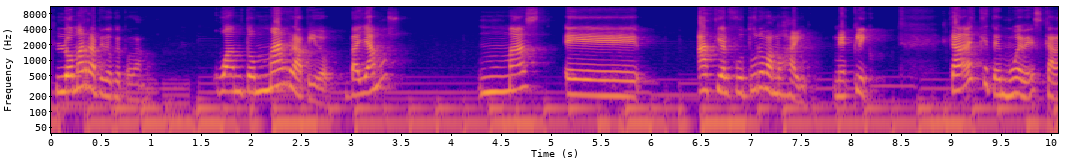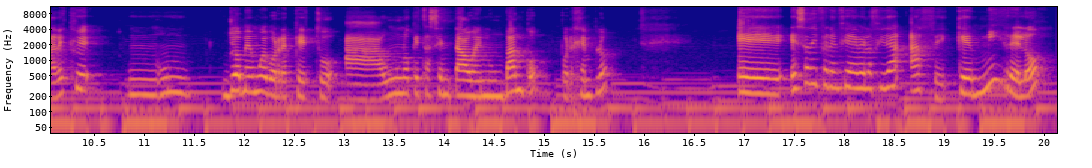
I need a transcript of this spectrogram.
Lo más rápido que podamos. Cuanto más rápido vayamos, más eh, hacia el futuro vamos a ir. Me explico. Cada vez que te mueves, cada vez que mm, yo me muevo respecto a uno que está sentado en un banco, por ejemplo, eh, esa diferencia de velocidad hace que mi reloj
